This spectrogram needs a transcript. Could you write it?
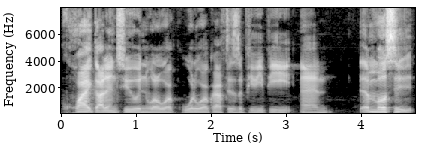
quite got into in World of, World of Warcraft is the PvP, and mostly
